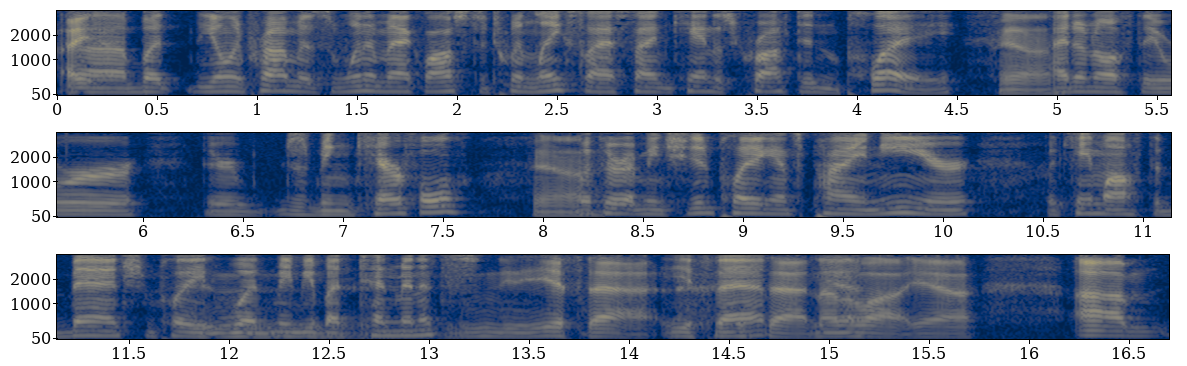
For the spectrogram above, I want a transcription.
I, Uh, but the only problem is Winamac lost to Twin Lakes last night, and Candace Croft didn't play. Yeah. I don't know if they were they're just being careful Yeah. with her. I mean, she did play against Pioneer, but came off the bench and played what maybe about ten minutes. if that, If that, if that, not yeah. a lot. Yeah, um,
